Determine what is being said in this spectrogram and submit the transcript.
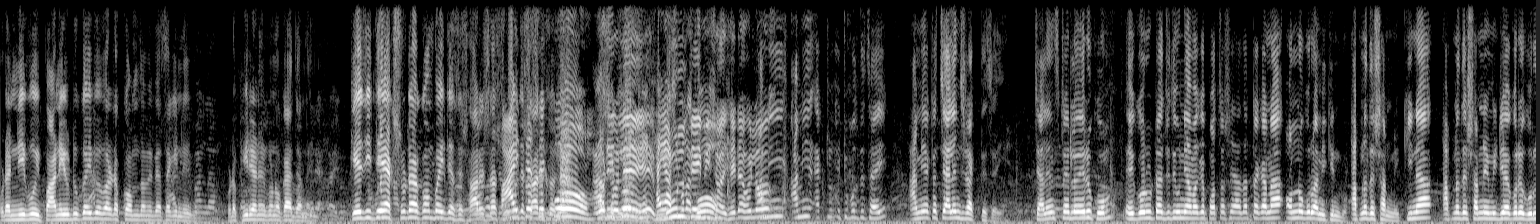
ওটা নিবই পানিও ঢুকাইবে বা ওটা কম দামে বেচা কিনে নেবে ওটা ফিরানোর কোনো কায়দা নাই। কেজিতে একশো টাকা কম পাইতেছে সাড়ে সাতশো সাড়ে মূল যে বিষয় সেটা হলো আমি আমি একটু একটু বলতে চাই আমি একটা চ্যালেঞ্জ রাখতে চাই। চ্যালেঞ্জটা হলো এরকম এই গরুটা যদি উনি আমাকে পঁচাশি হাজার টাকা না অন্য গরু আমি কিনবো। আপনাদের সামনে কিনা আপনাদের সামনে মিডিয়া করে গরু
